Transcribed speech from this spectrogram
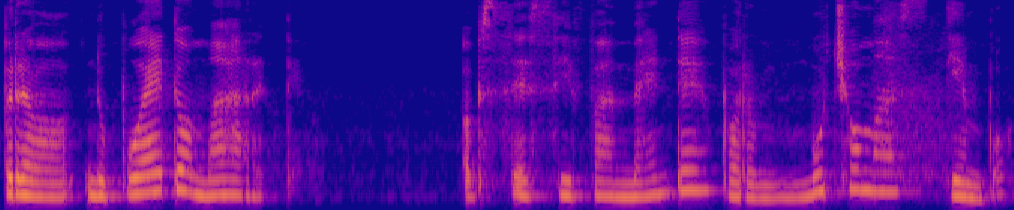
pero no puedo amarte obsesivamente por mucho más tiempo.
